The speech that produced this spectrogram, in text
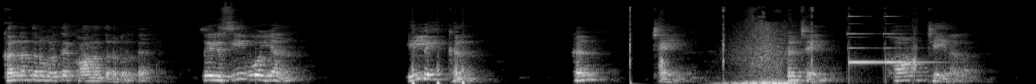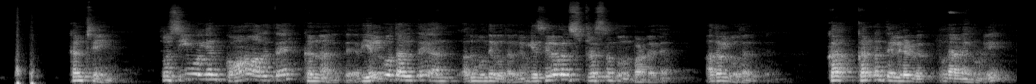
ಕನ್ ಅಂತಾನು ಬರುತ್ತೆ, ಕಾನ್ ಅಂತಾನು ಬರುತ್ತೆ. ಸೊ ಇಲ್ಲಿ ಸಿ ಓ ಎನ್ ಇಲ್ಲಿ ಕನ್ ಕನ್ ಚೈನ್ ಕನ್ ಚೈನ್ ಕಾನ್ ಚೈನ್ ಅಲ್ಲ. Con chain so C O N con ಆಗುತ್ತೆ ಕನ್ ಆಗುತ್ತೆ. ಅದು ಎಲ್ಲಿ ಗೊತ್ತಾಗುತ್ತೆ ಅದು ಮುಂದೆ ಗೊತ್ತಾಗುತ್ತೆ. ನಿಮಗೆ ಸಿಲೆಬಲ್ ಸ್ಟ್ರೆಸ್ ಅಂತ ಒಂದು ಪಾಠ ಇದೆ. ಅದರಲ್ಲಿ ಗೊತ್ತಾಗುತ್ತೆ. ಕನ್ ಅಂತ ಹೇಳಿ ಹೇಳ್ಬೇಕು. ಉದಾಹರಣೆ ನೋಡಿ.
